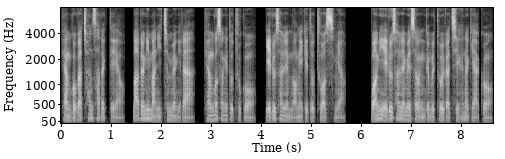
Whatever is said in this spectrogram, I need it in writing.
병거가 1400대여 마병이 12,000명이라 병거성에도 두고 예루살렘 왕에게도 두었으며 왕이 예루살렘에서 은금을 돌같이 흔하게 하고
